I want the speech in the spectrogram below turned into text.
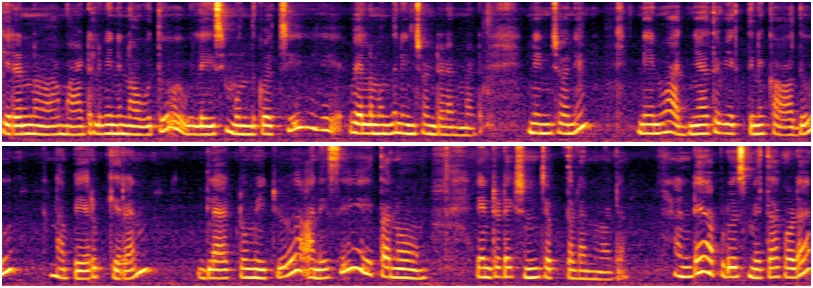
కిరణ్ ఆ మాటలు విని నవ్వుతూ లేచి ముందుకు వచ్చి వీళ్ళ ముందు నించుంటాడనమాట నించొని నేను అజ్ఞాత వ్యక్తిని కాదు నా పేరు Kiran glad to meet you అనేసి తను ఇంట్రడక్షన్ చెప్తాడనమాట అంటే అప్పుడు స్మిత కూడా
